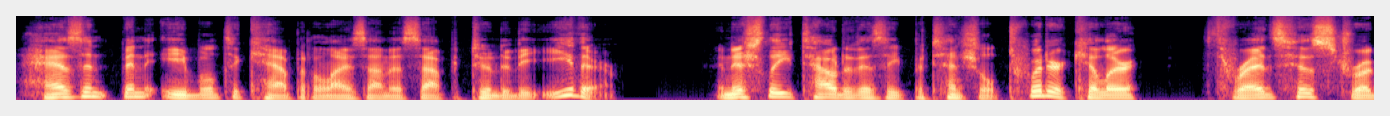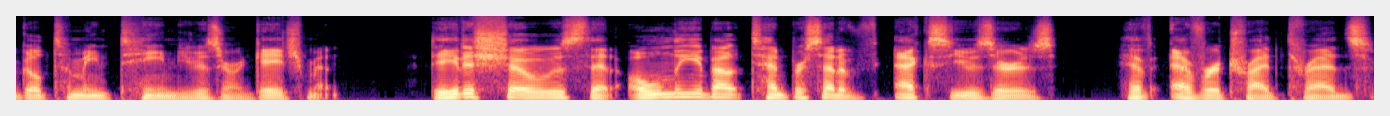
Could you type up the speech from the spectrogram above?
hasn't been able to capitalize on this opportunity either. Initially touted as a potential Twitter killer, Threads has struggled to maintain user engagement. Data shows that only about 10% of X users have ever tried Threads,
